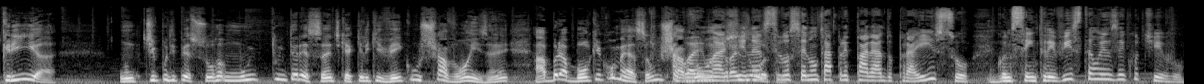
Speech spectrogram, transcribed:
cria um tipo de pessoa muito interessante, que é aquele que vem com os chavões, né? Abre a boca e começa, um chavão Agora atrás do imagina se você não está preparado para isso quando você entrevista um executivo.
